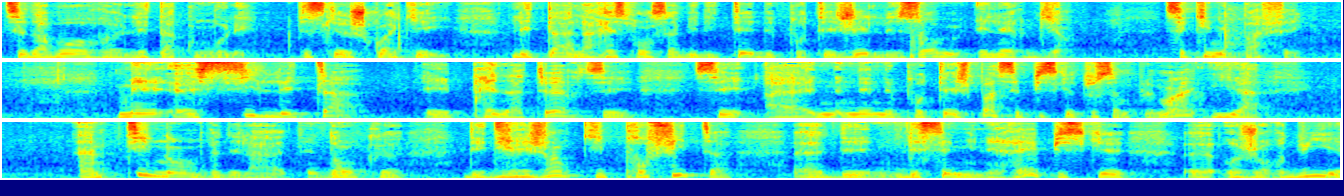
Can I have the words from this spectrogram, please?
c'est d'abord l'État congolais puisque je crois que l'État a la responsabilité de protéger les hommes et leurs biens ce qui n'est pas fait. Mais euh, si l'État est prédateur, c'est, euh, ne, protège pas, c'est puisque tout simplement il y a un petit nombre de la, donc euh, des dirigeants qui profitent de, ces minéraux, puisque aujourd'hui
